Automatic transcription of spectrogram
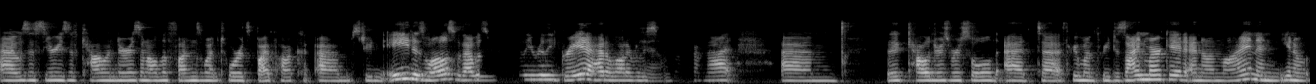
Uh, it was a series of calendars, and all the funds went towards BIPOC um, student aid as well. So that was mm-hmm. really really great. I had a lot of really yeah. support from that. Um, the calendars were sold at uh, 313 Design Market and online. And, you know,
